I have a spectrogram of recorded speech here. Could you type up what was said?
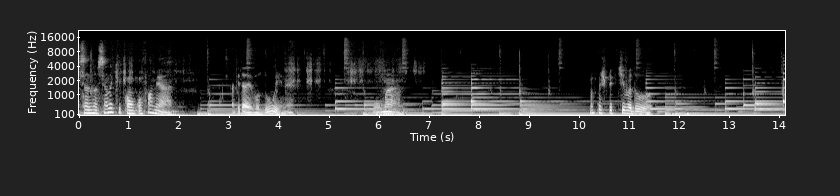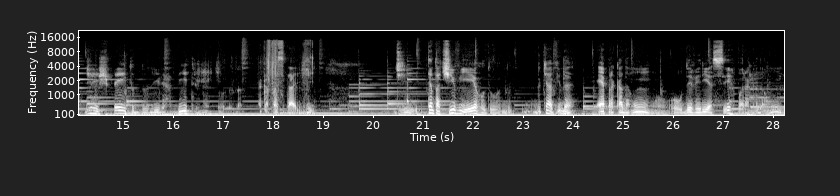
sendo, sendo que conforme a, a vida evolui, né? Uma, uma perspectiva do de respeito do livre-arbítrio, né? a capacidade de, de tentativa e erro do, do, do que a vida é para cada um ou, ou, deveria ser para cada um,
